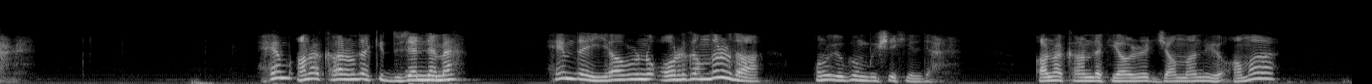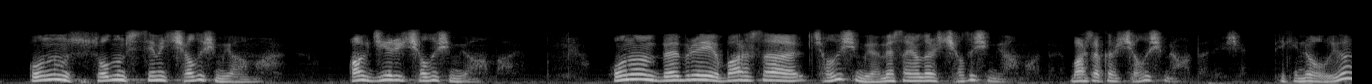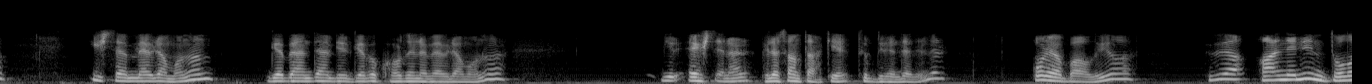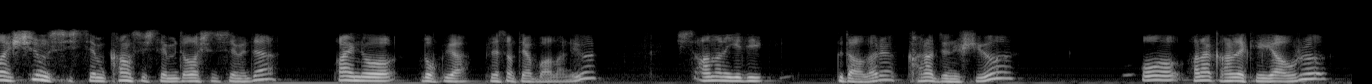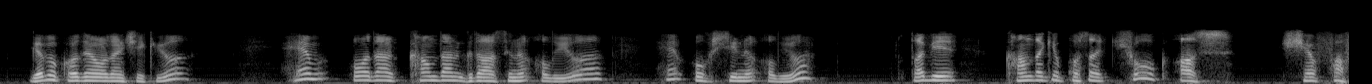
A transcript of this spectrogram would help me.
hem ana karnındaki düzenleme hem de yavrunun organları da ona uygun bir şekilde. Ana karnındaki yavru canlanıyor ama onun solunum sistemi çalışmıyor ama. Akciğeri çalışmıyor ama. Onun böbreği, bağırsağı çalışmıyor. Mesanyaları çalışmıyor ama. Bağırsakları çalışmıyor ama böylece. Peki ne oluyor? İşte Mevlam onun göbeğinden bir göbek kordonuyla Mevlam onu bir eş denen plasanta ki tıp dilinde denir. Oraya bağlıyor ve annenin dolaşım sistemi, kan sistemi, dolaşım sistemi de aynı o dokuya, plasantaya bağlanıyor. İşte ananın yediği gıdaları kana dönüşüyor. O ana karnındaki yavru göbek kodunu oradan çekiyor. Hem oradan kandan gıdasını alıyor hem oksijeni alıyor. Tabi kandaki posa çok az şeffaf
